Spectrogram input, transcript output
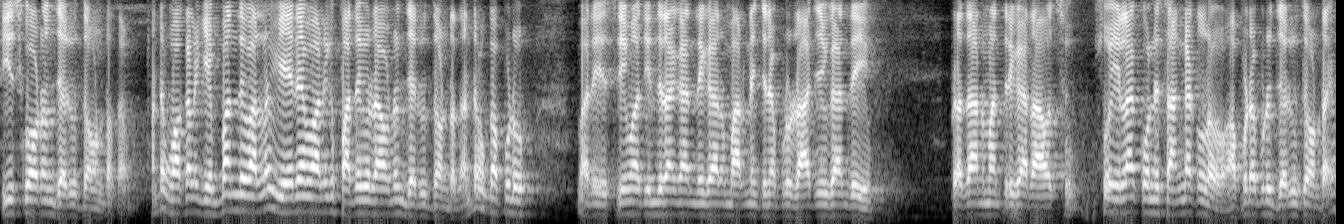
తీసుకోవడం జరుగుతూ ఉంటుంది. అంటే ఒకరికి ఇబ్బంది వల్ల వేరే వాళ్ళకి పదవి రావడం జరుగుతూ ఉంటుంది. అంటే ఒకప్పుడు మరి శ్రీమతి ఇందిరాగాంధీ గారు మరణించినప్పుడు రాజీవ్ గాంధీ ప్రధానమంత్రిగా రావచ్చు. సో ఇలా కొన్ని సంఘటనలు అప్పుడప్పుడు జరుగుతూ ఉంటాయి.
